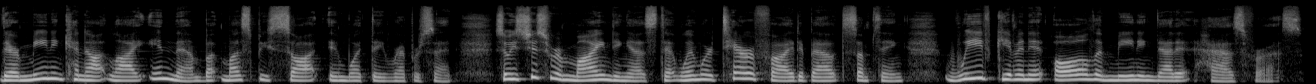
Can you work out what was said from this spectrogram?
Their meaning cannot lie in them, but must be sought in what they represent. So he's just reminding us that when we're terrified about something, we've given it all the meaning that it has for us.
